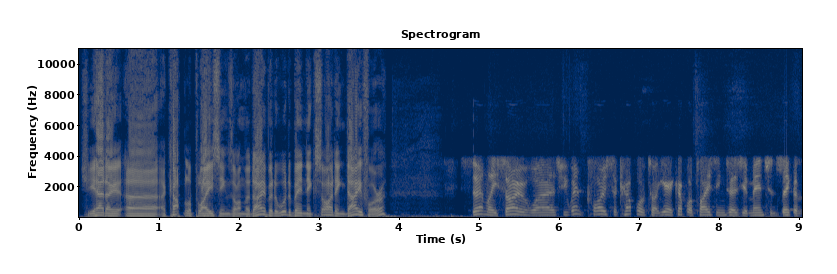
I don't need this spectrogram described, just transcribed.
she had a uh, a couple of placings on the day, but it would have been an exciting day for her. Certainly so. Uh, she went close a couple of times. Yeah, a couple of placings, as you mentioned. Second,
